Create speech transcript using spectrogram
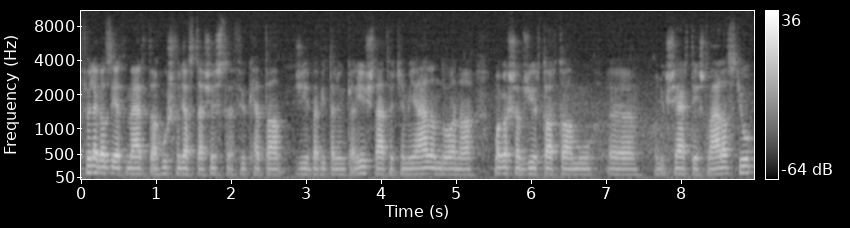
Főleg azért, mert a húsfogyasztás összefügghet a zsírbevitelünkkel is, tehát hogyha mi állandóan a magasabb zsírtartalmú mondjuk sertést választjuk,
